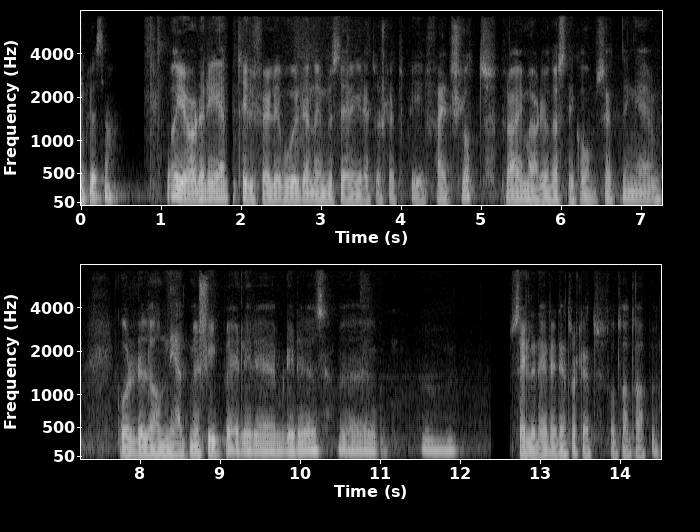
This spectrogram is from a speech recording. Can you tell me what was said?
i pluss, ja. Hva gjør dere i et tilfelle hvor en investering rett og slett blir feilslått? Prime er det jo nesten ikke omsetning. Går dere da ned med skipet, eller eh, blir dere øh, selger dere rett og slett for å ta tapet?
